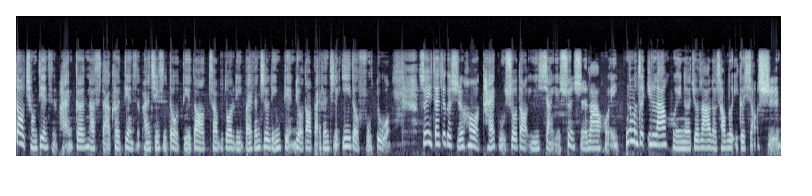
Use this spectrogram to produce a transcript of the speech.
道琼电子盘跟纳斯达克电子盘其实都有跌到差不多零百分之零点六到百分之一的幅度，所以在这个时候台股受到影响，也顺势拉回。那么这一拉回呢，就拉了差不多一个小时，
